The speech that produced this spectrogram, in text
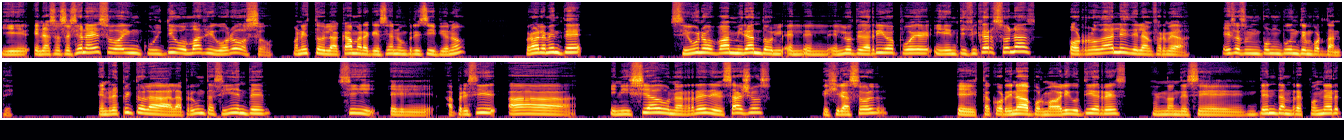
y en asociación a eso hay un cultivo más vigoroso. Con esto de la cámara que decía en un principio, ¿no? Probablemente, si uno va mirando el, lote de arriba, puede identificar zonas o rodales de la enfermedad. Eso es un, punto importante. En respecto a la, pregunta siguiente, sí, eh, ha iniciado una red de ensayos de girasol eh, está coordinada por Magalí Gutiérrez, en donde se intentan responder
